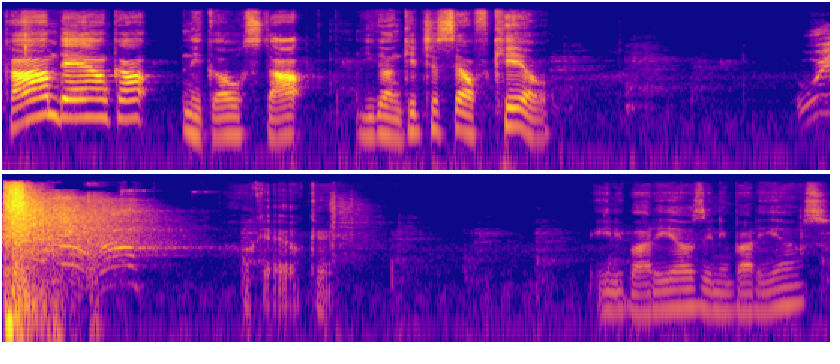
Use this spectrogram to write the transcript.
Calm down, calm. Niko, stop. You're gonna get yourself killed. Go, huh? Okay, okay. Anybody else? Anybody else?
